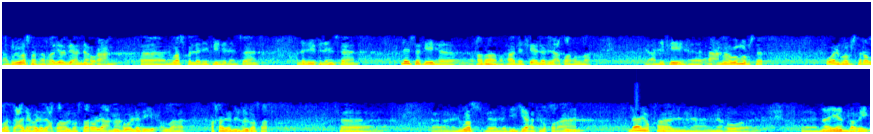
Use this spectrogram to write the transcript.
أقول وصف الرجل بأنه أعمى فالوصف الذي فيه الإنسان الذي في الإنسان ليس فيه غضاضة هذا الشيء الذي أعطاه الله. يعني فيه أعمى ومبصر والمبصر الله تعالى هو الذي أعطاه البصر والأعمى هو الذي الله أخذ منه البصر. فالوصف الذي جاء في القرآن لا يقال أنه ما ينبغي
